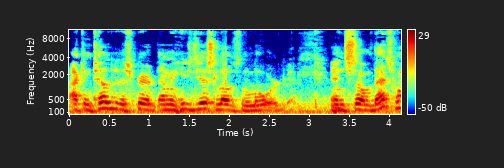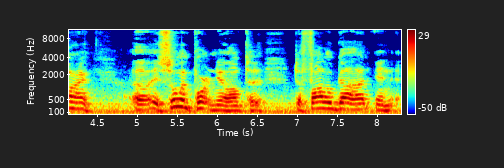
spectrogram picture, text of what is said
I can tell to the spirit. I mean, he just loves the Lord, and so that's why uh, it's so important, y'all, to to follow God and.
